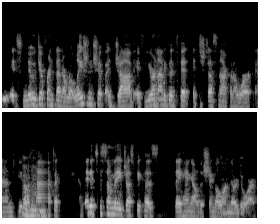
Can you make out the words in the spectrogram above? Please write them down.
it's no different than a relationship a job if you're not a good fit it's just not going to work and you don't mm-hmm. have to be committed to somebody just because they hang out a shingle on their door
